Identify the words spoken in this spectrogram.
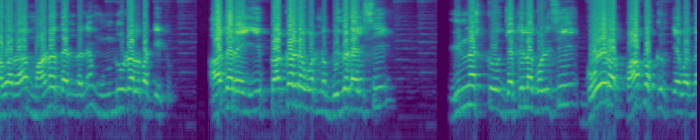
ಅವರ ಮರಣದಂಡನೆ ಮುಂದೂಡಲ್ಪಟ್ಟಿತು. ಆದರೆ ಈ ಪ್ರಕರಣವನ್ನು ಬಿಗಡಾಯಿಸಿ, ಇನ್ನಷ್ಟು ಜಟಿಲಗೊಳಿಸಿ, ಘೋರ ಪಾಪಕೃತ್ಯವನ್ನ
